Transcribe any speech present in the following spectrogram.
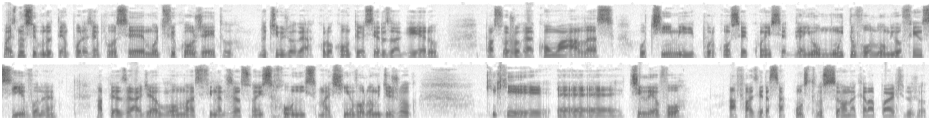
Mas no segundo tempo, por exemplo, você modificou o jeito do time jogar. Colocou um terceiro zagueiro, passou a jogar com alas. O time, por consequência, ganhou muito volume ofensivo, né? Apesar de algumas finalizações ruins, mas tinha volume de jogo. O que, que é, te levou a fazer essa construção naquela parte do jogo?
